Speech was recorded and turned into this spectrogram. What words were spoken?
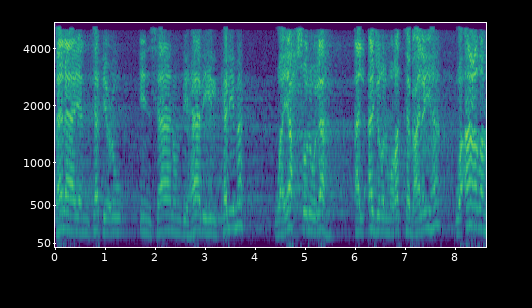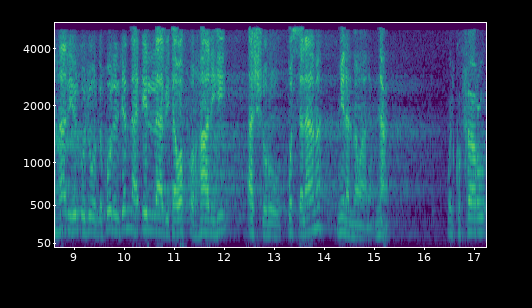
فلا ينتفع إنسان بهذه الكلمة ويحصل له الأجر المرتب عليها وأعظم هذه الأجور دخول الجنة إلا بتوفر هذه الشروط والسلامة من الموانع. نعم. والكفار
